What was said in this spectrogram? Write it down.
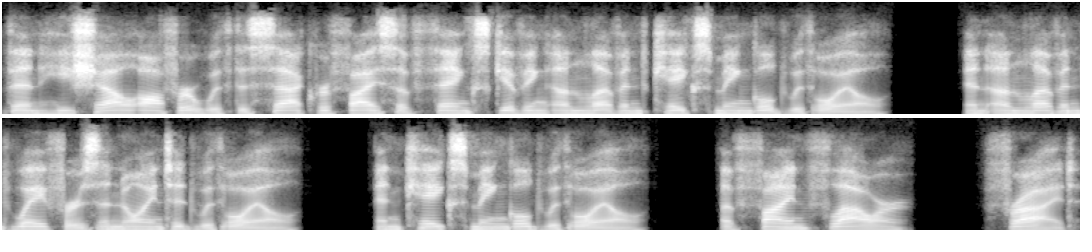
then he shall offer with the sacrifice of thanksgiving unleavened cakes mingled with oil, and unleavened wafers anointed with oil, and cakes mingled with oil, of fine flour, fried.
